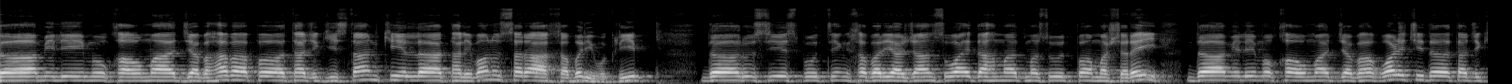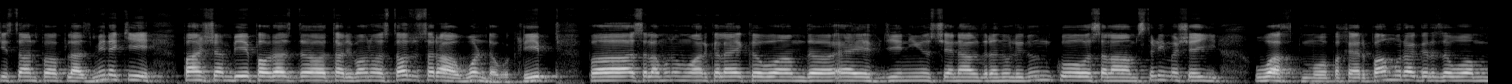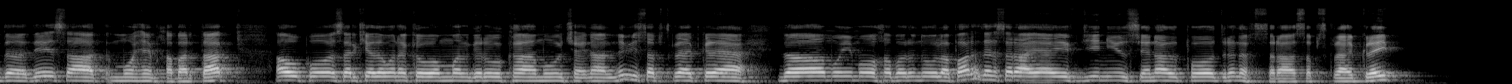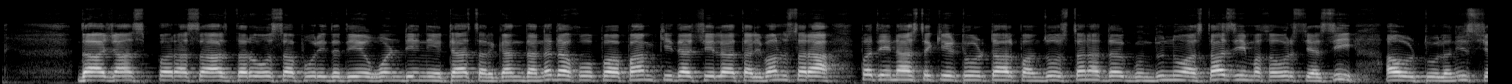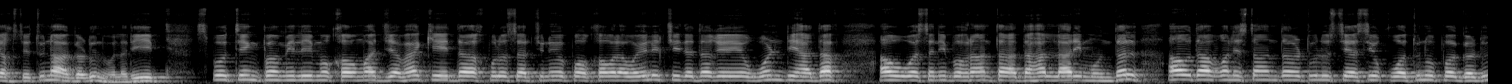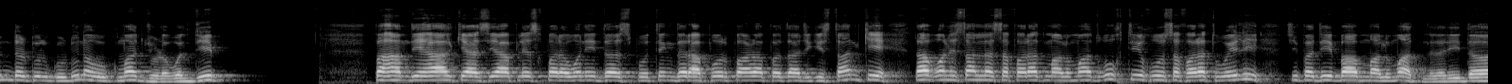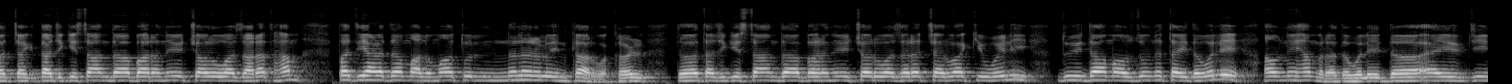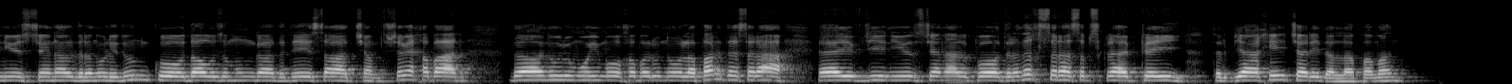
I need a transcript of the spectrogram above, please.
د ملي مقاومت جبهه به په تاجکستان کې له طالبانو سره خبرې وکړي. د روسي سپوتنیک خبري اژانس وايي، د احمد مسعود په مشرۍ د ملي مقاومت جبهه غواړي چې د تاجکستان په پلازمېنه کې پنجشنبې په ورځ د طالبانو استازو سره غونډه وکړي. په سلامونو مو هرکلی کوم د AFG News چینل درنو لیدونکو سلام ستړي مه شئ وخت مو په خیر پام مو راګرځوم د دې ساعت مهم خبر ته او په سر کې یادونه کوم ملګرو که مو چینل نوی سبسکرایب کړی د مهمو خبرونو لپاره در سره ایف جی نیوز چینل په درنښت سره سبسکرایب کړئ د اژانس پر اساس تر اوسه پورې د دې غونډې نېټه څرګنده نه ده خو په پام کې ده چې له طالبانو سره په دې ناسته کې ټول ټال پنځوس تنه د ګوندونو استازي، مخور سیاسي او ټولنیز شخصیتونه ګډون ولري. سپوتنیک په ملي مقاومت جبهه کې د خپلو سرچینو په قول ویلي چې د دغې غونډې هدف او اوسني بحران ته د حل لارې موندل او د افغانستان د ټولو سیاسي قوتونو په ګډون د ټولګډونه حکومت جوړول دي. په همدې حال کې اسیا پلس خپرونې د سپوتنګ د راپور په اړه په تاجکستان کې د افغانستان له سفارت معلومات غوښتي خو سفارت ویلي چې په دې باب معلومات نه لري. د تاجکستان د بهرنیو چارو وزارت هم په دې اړه د معلوماتو نه لرلو انکار وکړ. د تاجکستان د بهرنیو چارو وزارت چارواکي ویلي، دوی دا موضوع نه تاییدولې او نه یې هم ردولې. د اې ایف جي نیوز چینل درنو لیدونکو دا و زمونږ د دې ساعت چمتو شوی خبر. د نورو مهمو خبرونو لپاره درسره اې ایف جي نیوز چینل په درنښت سره سبسکرایب کړئ. تر بیا ښې چارې د الله په امان.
